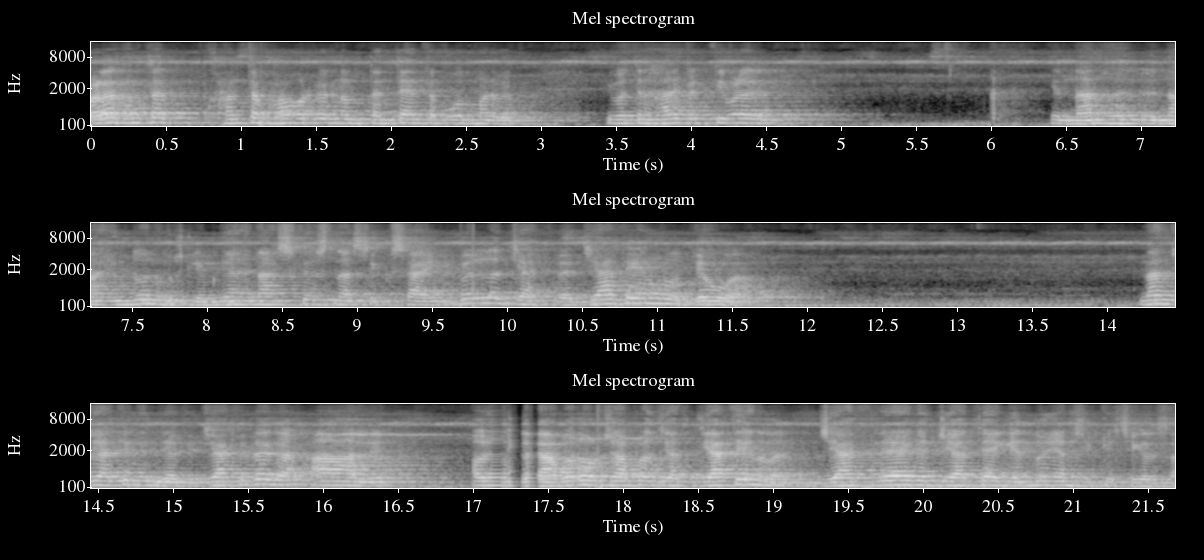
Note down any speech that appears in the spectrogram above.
ಒಳಗೆ ಹಂತ ಹಂತ ಭಾವ ಬರ್ಬೇಕು ನಮ್ಮ ತಂದೆ ಅಂತ ಬೋಧ ಮಾಡಬೇಕು. ಇವತ್ತಿನ ಹರ ವ್ಯಕ್ತಿ ಒಳಗೆ ನಾನು ನಾ ಹಿಂದೂ ಮುಸ್ಲಿಂ, ನಾ ಸಿಖ್ಸ್ ನಾ ಸಿಖ್, ಸಾಯಿ, ಇವೆಲ್ಲ ಜಾತಿ ಜಾತಿ ಏನು ದೆವ್ವ. ನನ್ನ ಜಾತಿ ನಿನ್ನ ಜಾತಿ, ಜಾತಿದಾಗ ಆ ಅಲ್ಲಿ ಅವ್ರ ಲಾಭದ ಅವ್ರ ಜಾಪ ಜಾತಿ ಜಾತಿ ಏನಲ್ಲ ಜಾತ್ರೆಯಾಗ ಜಾತಿಯಾಗ ಎಂದೂ ಏನು ಸಿಕ್ಕಿ ಇಲ್ಲ.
